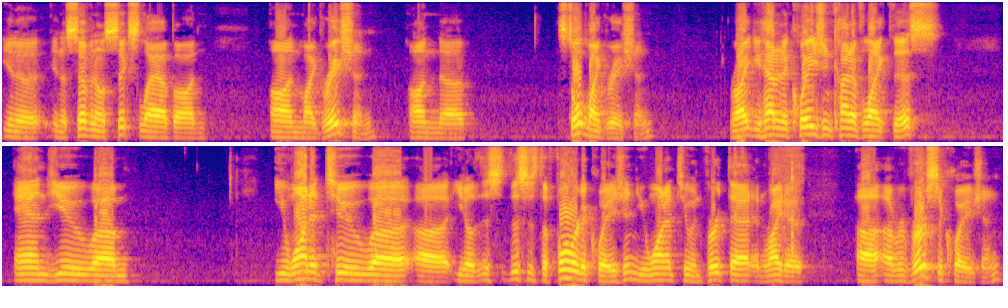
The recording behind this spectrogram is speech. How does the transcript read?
in a in a 706 lab on on migration on uh, Stolt migration, right? You had an equation kind of like this, and you um, you wanted to uh, uh, you know this this is the forward equation. You wanted to invert that and write a uh, a reverse equation,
